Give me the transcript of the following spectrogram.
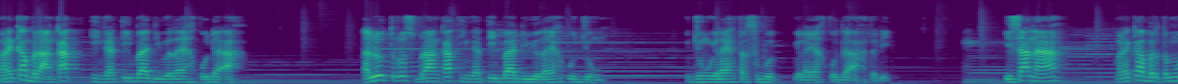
Mereka berangkat hingga tiba di wilayah Kudaah. Lalu terus berangkat hingga tiba di wilayah ujung. Ujung wilayah tersebut, wilayah Kudaah tadi. Di sana, mereka bertemu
